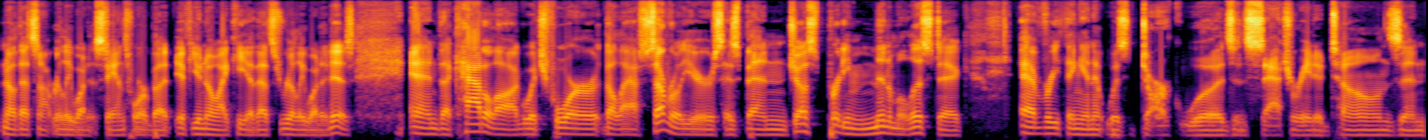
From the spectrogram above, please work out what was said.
No, that's not really what it stands for, but if you know IKEA, that's really what it is. And the catalog, which for the last several years has been just pretty minimalistic, everything in it was dark woods and saturated tones and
